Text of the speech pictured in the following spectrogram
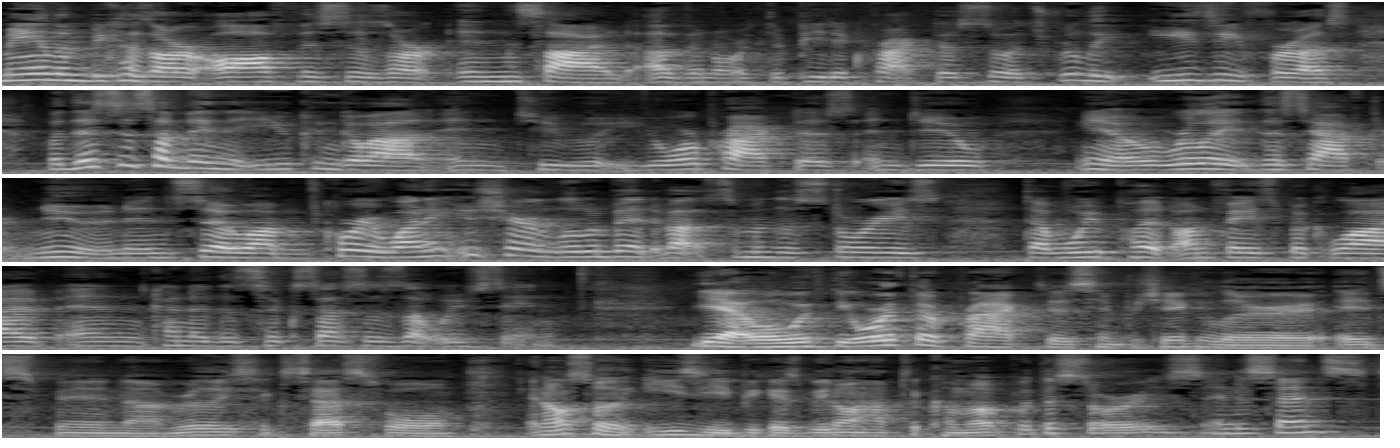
mainly because our offices are inside of an orthopedic practice, so it's really easy for us. But this is something that you can go out into your practice and do, you know, really this afternoon. And so, um, Corey, why don't you share a little bit about some of the stories that we put on Facebook Live and kind of the successes that we've seen? Yeah, well, with the ortho practice in particular, it's been um, really successful and also easy because we don't have to come up with the stories in a sense.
